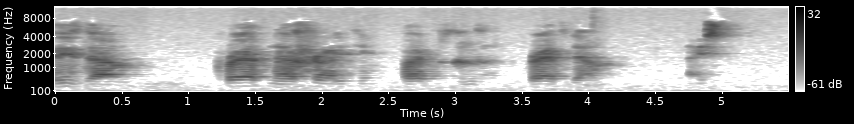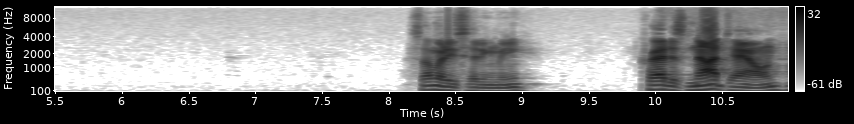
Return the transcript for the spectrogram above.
He's down. Crab now. Crab. 18 Crab's down. Nice. Somebody's hitting me. Crad is not down.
